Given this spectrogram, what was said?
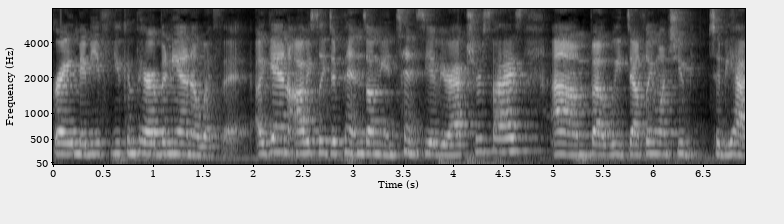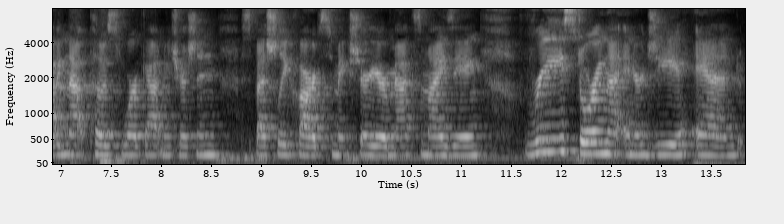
great. Maybe if you compare a banana with it. Again, obviously depends on the intensity of your exercise, um, but we definitely want you to be having that post workout nutrition, especially carbs, to make sure you're maximizing, restoring that energy, and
